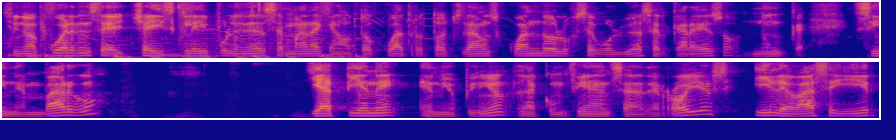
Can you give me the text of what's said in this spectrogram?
sino acuérdense de Chase Claypool en esa semana que anotó cuatro touchdowns. ¿Cuándo se volvió a acercar a eso? Nunca. Sin embargo, ya tiene, en mi opinión, la confianza de Rogers y le va a seguir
